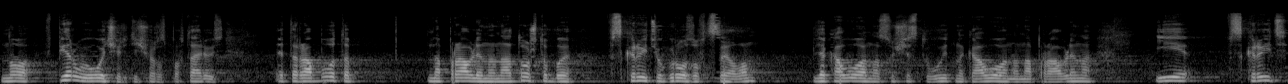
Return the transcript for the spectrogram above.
Но в первую очередь, еще раз повторюсь, эта работа направлена на то, чтобы вскрыть угрозу в целом, для кого она существует, на кого она направлена, и вскрыть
